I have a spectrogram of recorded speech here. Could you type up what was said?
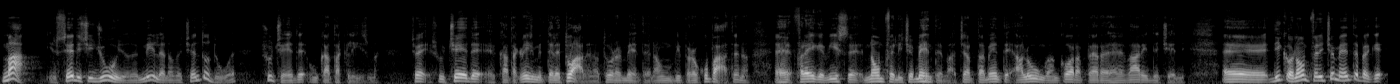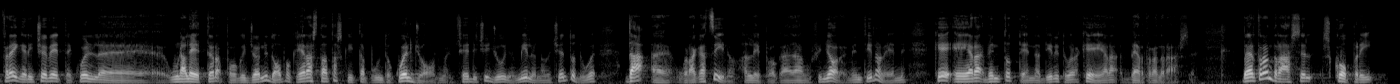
Ma il 16 giugno del 1902 succede un cataclisma. Cioè succede, eh, cataclisma intellettuale naturalmente, non vi preoccupate, no? eh, Frege visse non felicemente, ma certamente a lungo ancora per eh, vari decenni. Eh, dico non felicemente perché Frege ricevette quel, eh, una lettera pochi giorni dopo che era stata scritta appunto quel giorno, il 16 giugno 1902, da eh, un ragazzino all'epoca, da un signore 29enne, che era 28enne addirittura, che era Bertrand Russell. Bertrand Russell scoprì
